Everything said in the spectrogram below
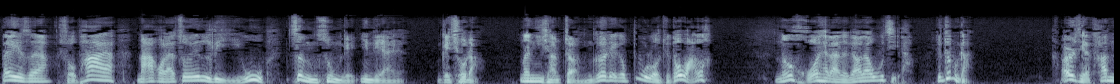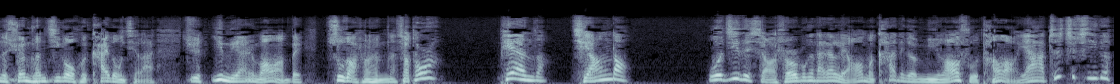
被子呀、手帕呀拿过来作为礼物赠送给印第安人、给酋长。那你想，整个这个部落就都完了，能活下来的寥寥无几啊！就这么干。而且他们的宣传机构会开动起来，就是印第安人往往被塑造成什么呢？小偷啊，骗子、强盗。我记得小时候不跟大家聊吗？看那个米老鼠、唐老鸭，这这是一个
